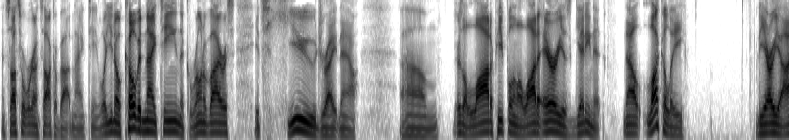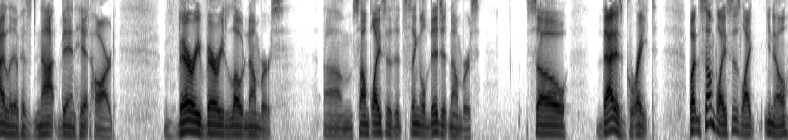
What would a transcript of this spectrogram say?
And so that's what we're going to talk about 19. Well, you know, COVID 19, the coronavirus, it's huge right now. Um, there's a lot of people in a lot of areas getting it. Now, luckily, the area I live has not been hit hard. Very, very low numbers. Um, some places it's single digit numbers. So that is great. But in some places, like, you know,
